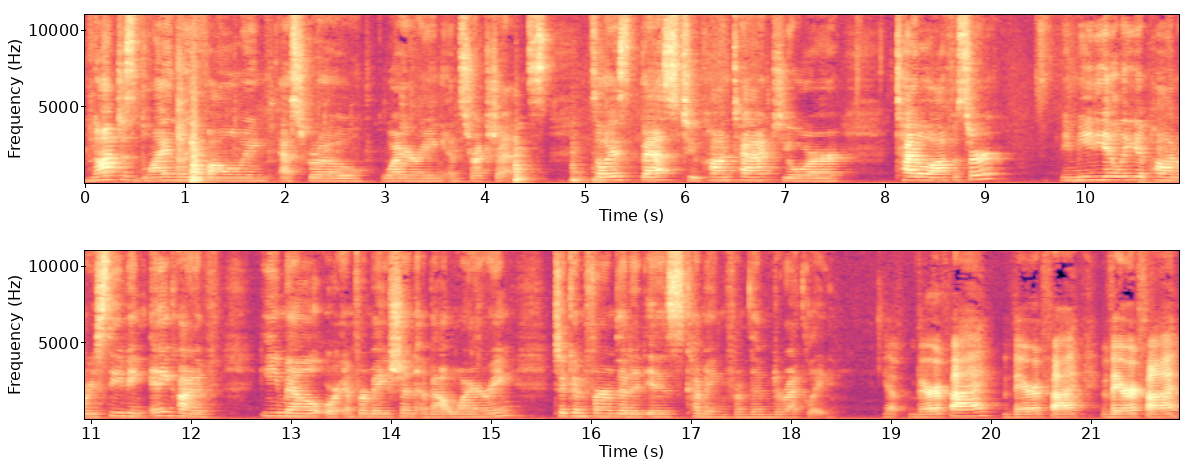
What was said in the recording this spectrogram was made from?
not just blindly following escrow wiring instructions. It's always best to contact your title officer immediately upon receiving any kind of email or information about wiring to confirm that it is coming from them directly. Yep. Verify, verify, verify,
